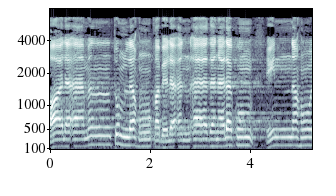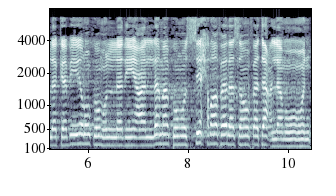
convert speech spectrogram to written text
قال آمنتم له قبل أن آذن لكم إنه لكبيركم الذي علمكم السحر فلسوف تعلمون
